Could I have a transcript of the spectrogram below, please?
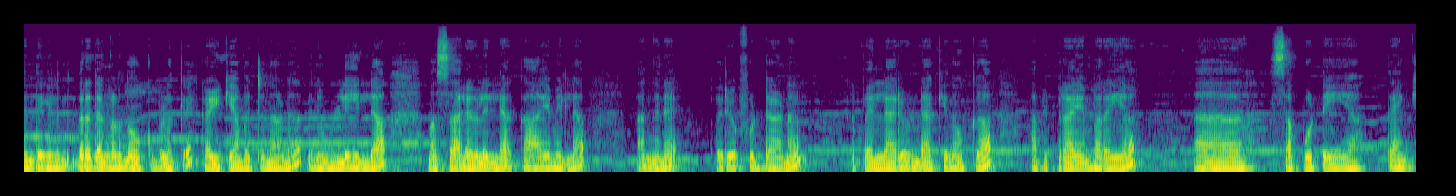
എന്തെങ്കിലും വ്രതങ്ങൾ നോക്കുമ്പോഴൊക്കെ കഴിക്കാൻ പറ്റുന്നതാണ്. ഇതിന് ഉള്ളിയില്ല മസാലകളില്ല കായമില്ല. അങ്ങനെ ഒരു ഫുഡാണ്. അപ്പോൾ എല്ലാവരും ഉണ്ടാക്കി നോക്കുക അഭിപ്രായം പറയുക സപ്പോർട്ട് ചെയ്യുക. താങ്ക്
